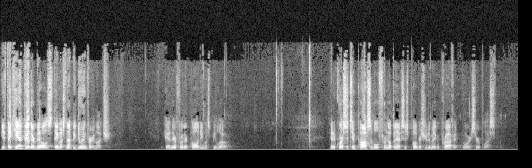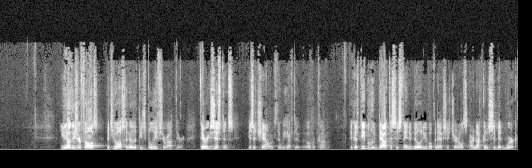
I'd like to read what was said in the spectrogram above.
If they can pay their bills, they must not be doing very much, and therefore their quality must be low. And of course, it's impossible for an open access publisher to make a profit or a surplus. You know these are false, but you also know that these beliefs are out there. Their existence is a challenge that we have to overcome. Because people who doubt the sustainability of open access journals are not going to submit work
